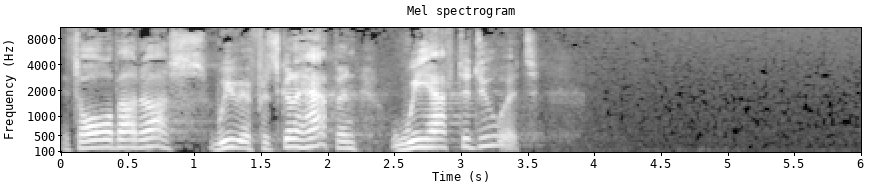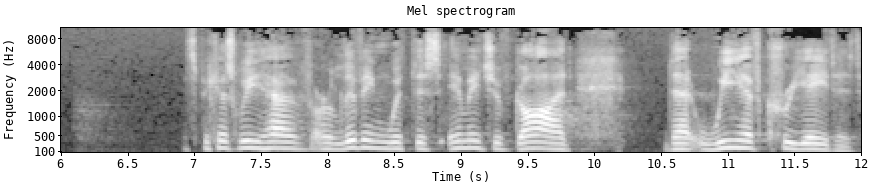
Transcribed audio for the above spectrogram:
It's all about us. We, if it's going to happen, we have to do it. It's because we have, are living with this image of God that we have created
